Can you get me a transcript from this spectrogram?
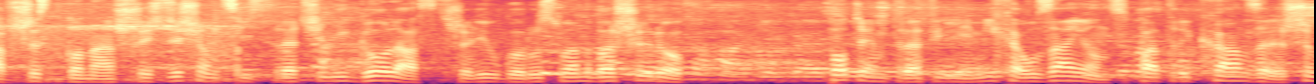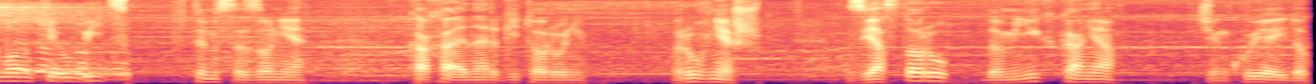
A wszystko na 60 i stracili gola. Strzelił go Rusłan Baszyrow. Potem trafili Michał Zając, Patryk Hanzel, Szymon Kiełbic. W tym sezonie KH Energii Toruń również z Jastoru. Dominik Kania. Dziękuję i dobrego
